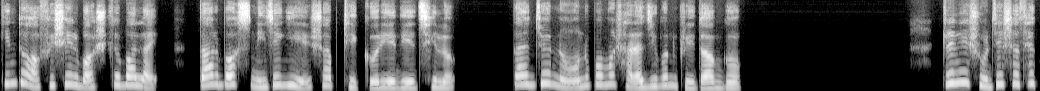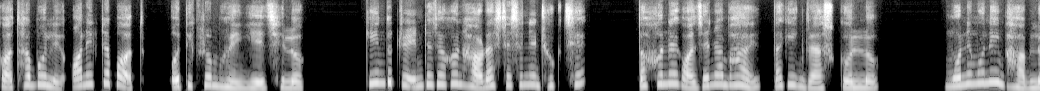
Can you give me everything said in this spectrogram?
কিন্তু অফিসের বসকে বলায় তার বস নিজে গিয়ে সব ঠিক করিয়ে দিয়েছিল। তার জন্য অনুপমা সারা জীবন কৃতজ্ঞ। ট্রেনে সূর্যের সাথে কথা বলে অনেকটা পথ অতিক্রম হয়ে গিয়েছিল। কিন্তু ট্রেনটা যখন হাওড়া স্টেশনে ঢুকছে, তখন এক অজানা ভাই তাকে গ্রাস করল। মনে মনেই ভাবল,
